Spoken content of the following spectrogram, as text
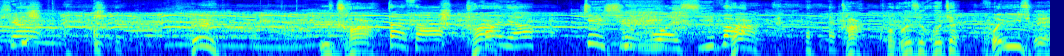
吃花生。哎，一川，大嫂，川花娘，这是我媳妇儿。川儿，快回去，回去，回去！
